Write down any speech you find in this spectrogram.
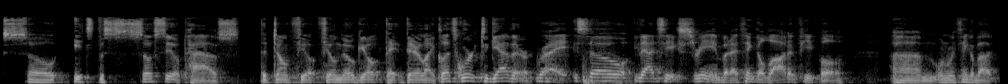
So it's the sociopaths that don't feel feel no guilt. They, they're like, let's work together. Right. So that's the extreme. But I think a lot of people, um, when we think about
